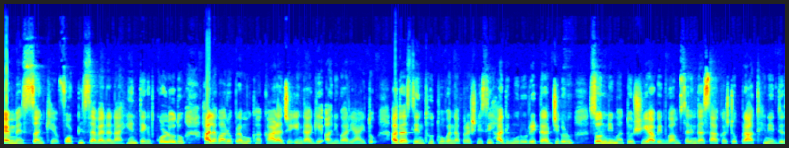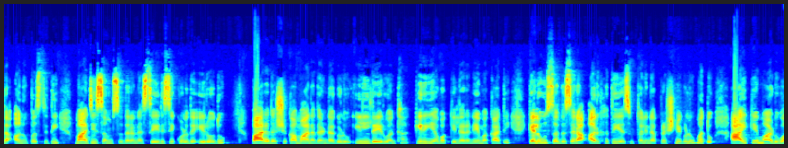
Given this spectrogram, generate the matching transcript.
ಎಂಎಸ್ ಸಂಖ್ಯೆ ಫೋರ್ಟಿ ಸೆವೆನ್ ಅನ್ನ ಹಿಂತೆಗೆದುಕೊಳ್ಳೋದು ಹಲವಾರು ಪ್ರಮುಖ ಕಾಳಜಿಯಿಂದಾಗಿ ಅನಿವಾರ್ಯ ಆಯಿತು. ಅದರ ಸಿಂಧುತ್ವವನ್ನು ಪ್ರಶ್ನಿಸಿ ಹದಿಮೂರು ರಿಟರ್ಜಿಗಳು ಸೊನ್ನಿ ಮತ್ತು ಶಿಯಾ ವಿದ್ವಾಂಸರಿಂದ ಸಾಕಷ್ಟು ಪ್ರಾತಿನಿಧ್ಯದ ಅನುಪಸ್ಥಿತಿ ಮಾಜಿ ಸಂಸದರನ್ನ ಸೇರಿಸಿಕೊಳ್ಳದೆ ಇರೋದು, ಪಾರದರ್ಶಕ ಮಾನದಂಡಗಳು ಇಲ್ಲದೆ ಇರುವಂತಹ ಕಿರಿಯ ವಕೀಲರ ನೇಮಕಾತಿ, ಕೆಲವು ಸದಸ್ಯರ ಅರ್ಹತೆಯ ಸುತ್ತಲಿನ ಪ್ರಶ್ನೆಗಳು ಮತ್ತು ಆಯ್ಕೆ ಮಾಡುವ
